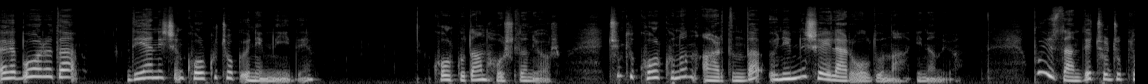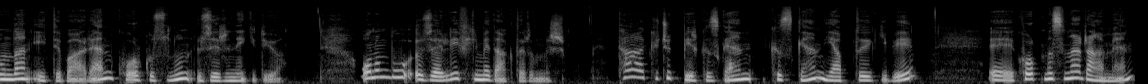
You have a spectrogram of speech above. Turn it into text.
Ee, bu arada Diyen için korku çok önemliydi. Korkudan hoşlanıyor. Çünkü korkunun ardında önemli şeyler olduğuna inanıyor. Bu yüzden de çocukluğundan itibaren korkusunun üzerine gidiyor. Onun bu özelliği filme de aktarılmış. Ta küçük bir kızgen, kızgen yaptığı gibi e, korkmasına rağmen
